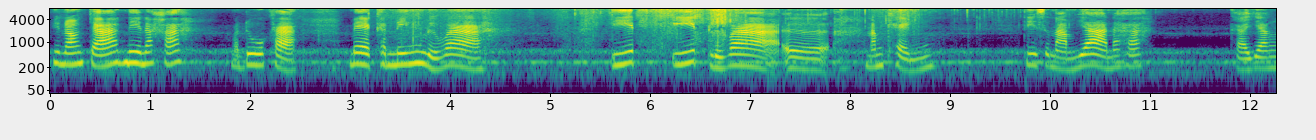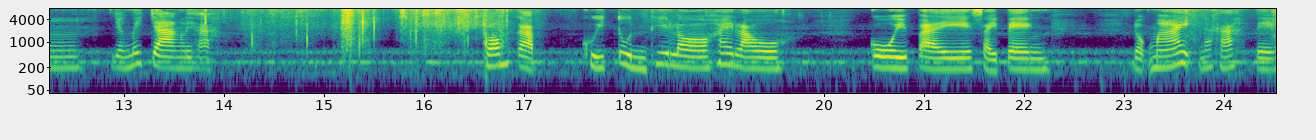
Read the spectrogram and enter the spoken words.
พี่น้องจ๋านี่นะคะ มาดูค่ะ แม่คณิ้งหรือว่าอีทอีทหรือว่าเอ่อน้ำแข็งที่สนามหญ้านะคะค่ะยังยังไม่จางเลยค่ะ พร้อมกับ ขุยตุ่นที่รอให้เราโกยไปใส่แปลงดอกไม้นะคะแปลง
